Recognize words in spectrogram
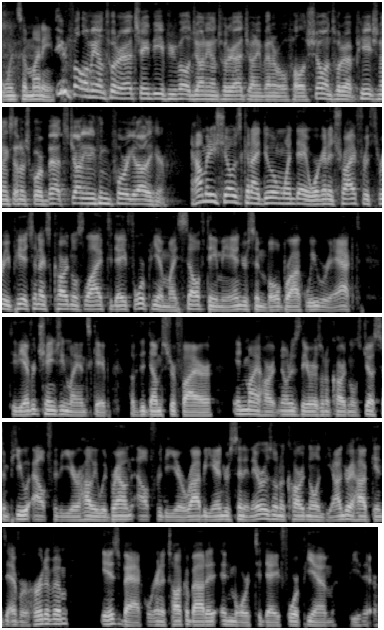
win some money. You can follow me on Twitter at Shane D. If you follow Johnny on Twitter at Johnny Venerable, follow the show on Twitter at PHNX underscore bets. Johnny, anything before we get out of here? How many shows can I do in one day? We're going to try for three. PHNX Cardinals live today, 4 p.m. Myself, Damien Anderson, Brock. We react to the ever changing landscape of the dumpster fire in my heart, known as the Arizona Cardinals. Justin Pugh out for the year. Hollywood Brown out for the year. Robbie Anderson, an Arizona Cardinal, and DeAndre Hopkins. Ever heard of him? Is back. We're going to talk about it and more today, 4 p.m. Be there.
